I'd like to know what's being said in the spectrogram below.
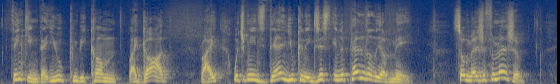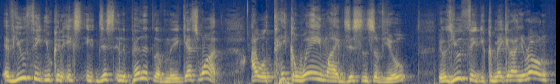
thinking that you can become like God, right, which means then you can exist independently of me. So measure for measure. If you think you can ex- exist independently of me, guess what? I will take away my existence of you because you think you can make it on your own.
